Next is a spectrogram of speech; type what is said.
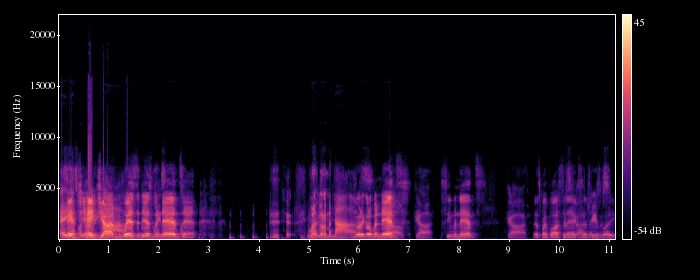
Hey, J- hey, John, where's the nearest Menads at? You want to go to Menards? You wanna go to Menards? Oh, God. See Menads? God. That's my Boston Oh, accent, Jesus. everybody.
